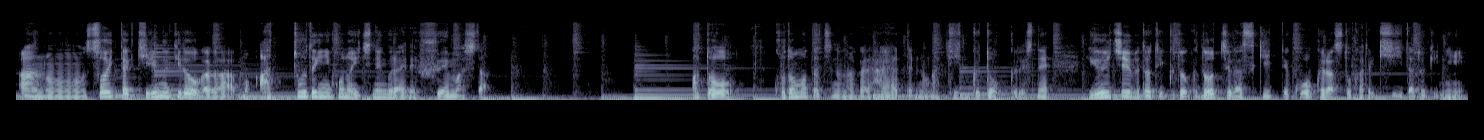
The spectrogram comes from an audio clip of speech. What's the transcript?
あのー、そういった切り抜き動画がもう圧倒的にこの1年ぐらいで増えました。あと、子供たちの中で流行ってるのが TikTok ですね。YouTube と TikTok どっちが好きってこうクラスとかで聞いた時に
